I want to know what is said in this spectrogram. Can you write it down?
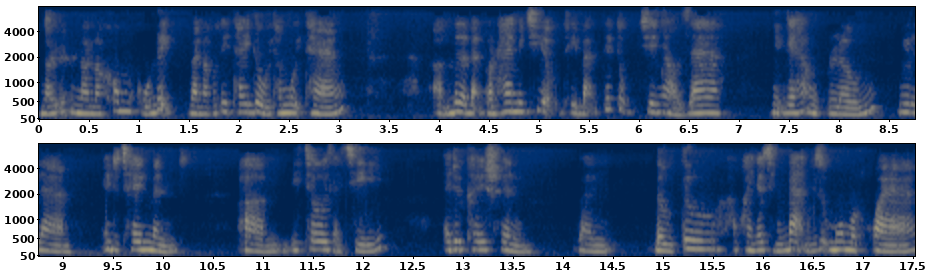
nó nó nó không cố định và nó có thể thay đổi theo mỗi tháng. Um, bây giờ bạn còn 20 triệu thì bạn tiếp tục chia nhỏ ra những cái hạng mục lớn như là entertainment, um, đi chơi giải trí, education và đầu tư học hành cho chính bạn. Ví dụ mua một khóa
